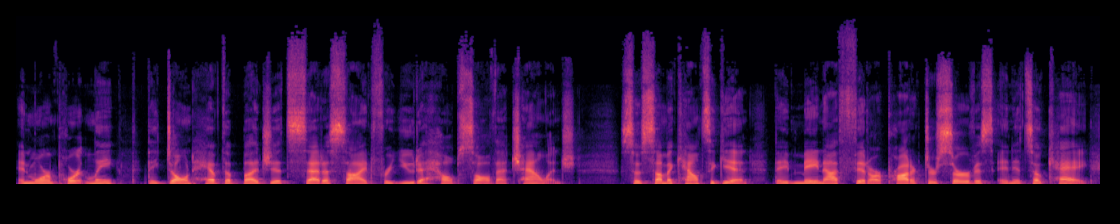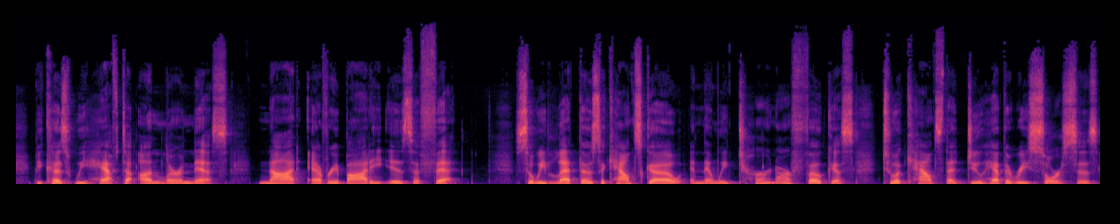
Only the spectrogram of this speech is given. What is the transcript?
And more importantly, they don't have the budget set aside for you to help solve that challenge. So, some accounts, again, they may not fit our product or service, and it's okay because we have to unlearn this. Not everybody is a fit. So we let those accounts go and then we turn our focus to accounts that do have the resources,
